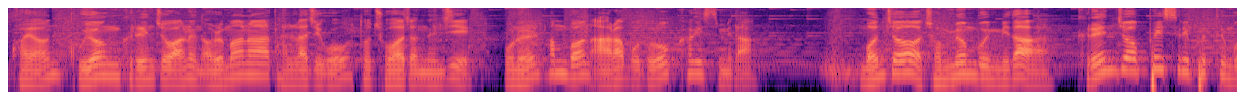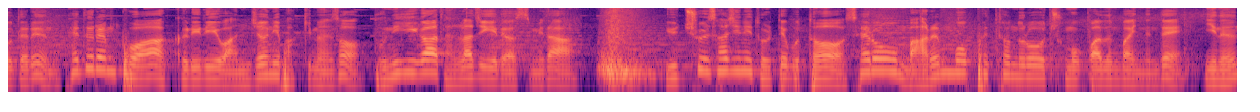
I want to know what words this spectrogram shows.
과연 구형 그랜저와는 얼마나 달라지고 더 좋아졌는지 오늘 한번 알아보도록 하겠습니다. 먼저 전면부입니다. 그랜저 페이스리프트 모델은 헤드램프와 그릴이 완전히 바뀌면서 분위기가 달라지게 되었습니다. 유출 사진이 돌 때부터 새로운 마름모 패턴으로 주목받은 바 있는데 이는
